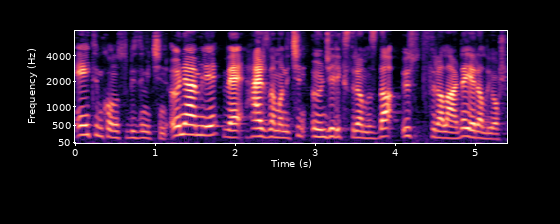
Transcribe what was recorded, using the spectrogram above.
eğitim konusu bizim için önemli ve her zaman için öncelik sıramızda üst sıralarda yer alıyor.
